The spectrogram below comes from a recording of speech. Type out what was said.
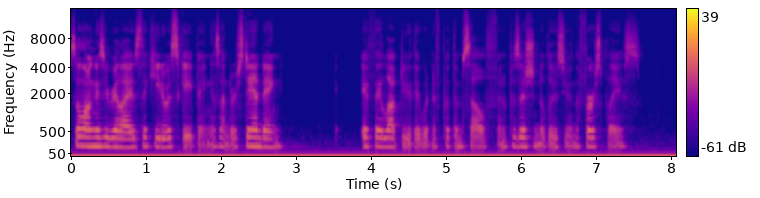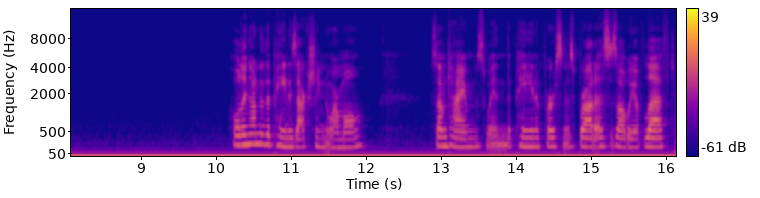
so long as you realize the key to escaping is understanding. If they loved you, they wouldn't have put themselves in a position to lose you in the first place. Holding on to the pain is actually normal. Sometimes, when the pain a person has brought us is all we have left,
